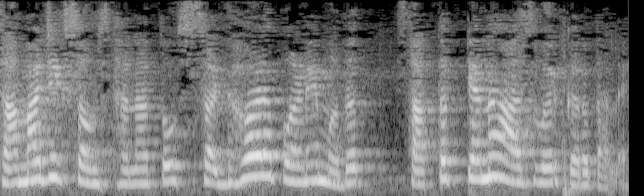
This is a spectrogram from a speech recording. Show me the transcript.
सामाजिक संस्थांना तो सढळपणे मदत सातत्यानं आजवर करत आलाय.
